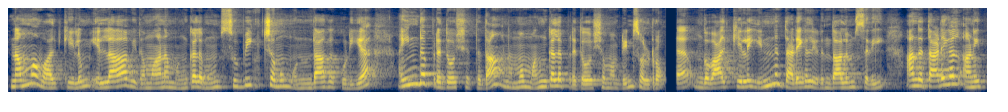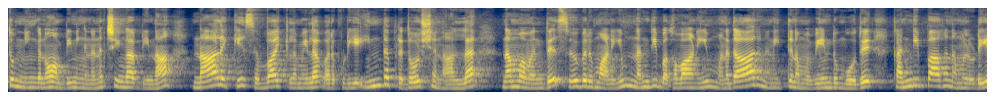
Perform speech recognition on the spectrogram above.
நம்ம வாழ்க்கையிலும் எல்லா விதமான மங்களமும் சுபீட்சமும் உண்டாகக்கூடிய இந்த பிரதோஷத்தை தான் நம்ம மங்கள பிரதோஷம் அப்படின்னு சொல்கிறோம் உங்கள் வாழ்க்கையில் என்ன தடைகள் இருந்தாலும் சரி அந்த தடைகள் அனைத்தும் நீங்கணும் அப்படின்னு நீங்கள் நினச்சிங்க அப்படின்னா நாளைக்கு செவ்வாய்க்கிழமையில் வரக்கூடிய இந்த பிரதோஷ நாளில் நம்ம வந்து சிவபெருமானையும் நந்தி பகவானையும் மனதார நினைத்து நம்ம வேண்டும் போது கண்டிப்பாக நம்மளுடைய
